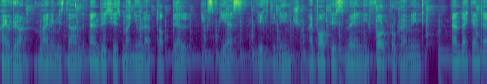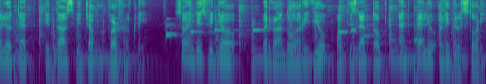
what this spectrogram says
Hi everyone, my name is Dan and this is my new laptop Dell XPS 15 inch. I bought this mainly for programming and I can tell you that it does its job perfectly. So in this video we're gonna do a review of this laptop and tell you a little story.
